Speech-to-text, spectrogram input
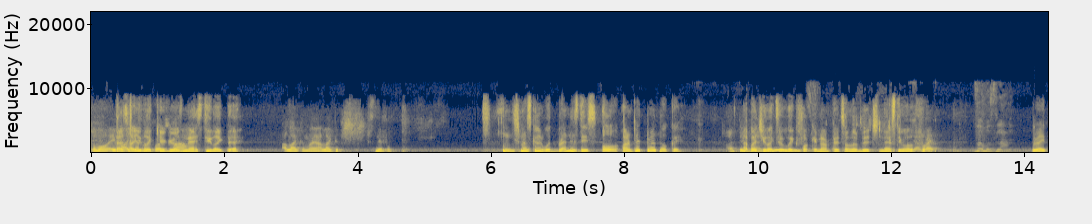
Come on. If That's I how get you the like your first girls round, nasty like that. I like them, man. I like to sniff them. Hmm, smells good. What brand is this? Oh, armpit brand? Okay. I bet you like to lick fucking armpits on the bitch, nasty motherfucker. right. Right.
